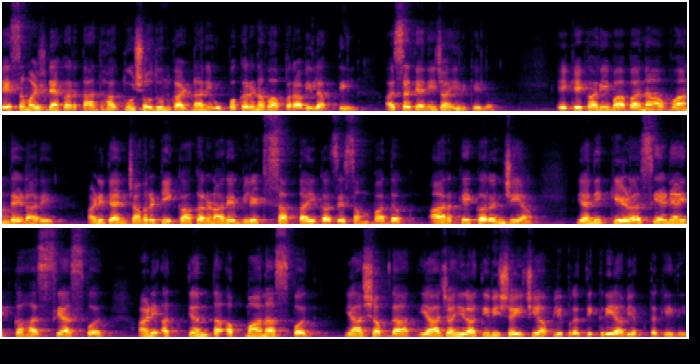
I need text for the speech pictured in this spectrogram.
ते समजण्याकरता धातू शोधून काढणारी उपकरणं वापरावी लागतील असं त्यांनी जाहीर केलं. एकेकाळी बाबांना आव्हान देणारे आणि त्यांच्यावर टीका करणारे ब्लिट्स साप्ताहिकाचे संपादक आर के करंजिया यांनी केळस येण्याइतकं हास्यास्पद आणि अत्यंत अपमानास्पद या शब्दात या जाहिरातीविषयीची आपली प्रतिक्रिया व्यक्त केली.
